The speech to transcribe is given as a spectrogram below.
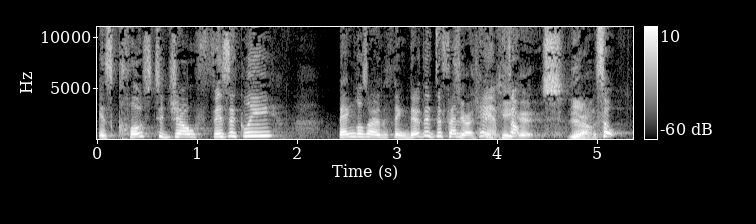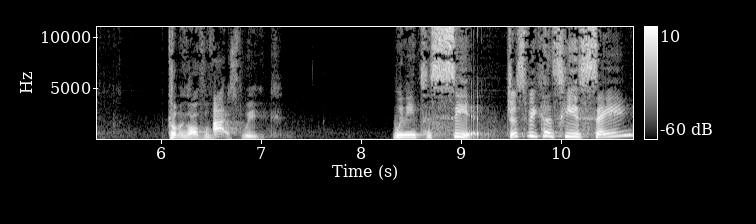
is close to Joe physically, Bengals are the thing. They're the defending See, I think champs. he so, is Yeah. So coming off of I- last week. we need to see it. Just because he is saying,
